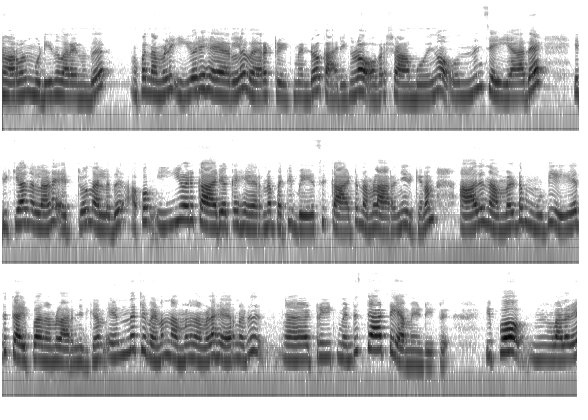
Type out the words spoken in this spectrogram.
നോർമൽ മുടി എന്ന് പറയുന്നത്. അപ്പം നമ്മൾ ഈ ഒരു ഹെയറിൽ വേറെ ട്രീറ്റ്മെന്റോ കാര്യങ്ങളോ ഓവർ ഷാമ്പൂയിങ്ങോ ഒന്നും ചെയ്യാതെ ഇരിക്കുക എന്നുള്ളതാണ് ഏറ്റവും നല്ലത്. അപ്പം ഈ ഒരു കാര്യമൊക്കെ ഹെയറിനെ പറ്റി ബേസിക് ആയിട്ട് നമ്മൾ അറിഞ്ഞിരിക്കണം. ആദ്യം നമ്മളുടെ മുടി ഏത് ടൈപ്പാണ് നമ്മൾ അറിഞ്ഞിരിക്കണം. എന്നിട്ട് വേണം നമ്മൾ നമ്മളെ ഹെയറിനൊരു ട്രീറ്റ്മെന്റ് സ്റ്റാർട്ട് ചെയ്യാൻ വേണ്ടിയിട്ട്. ഇപ്പോൾ വളരെ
